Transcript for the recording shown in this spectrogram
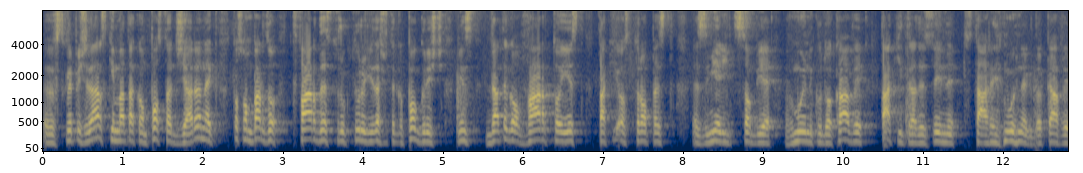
w sklepie zielarskim, ma taką postać ziarenek. To są bardzo twarde struktury, nie da się tego pogryźć, więc dlatego warto jest taki ostropest zmielić sobie w młynku do kawy. Taki tradycyjny, stary młynek do kawy.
